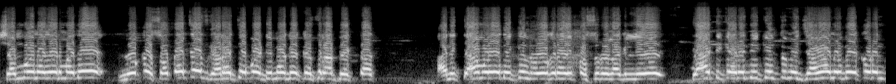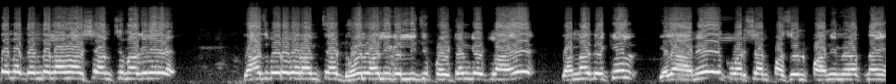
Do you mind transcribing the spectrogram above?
शंभूनगरमध्ये लोक स्वतःच्याच घराच्या पाठीमागे कचरा फेकतात. आणि त्यामुळे देखील रोगराई पसरू लागली आहे. त्या ठिकाणी देखील तुम्ही जवान उभे करून त्यांना दंड लावा अशी आमची मागणी आहे. त्याचबरोबर आमच्या ढोलवाली गल्लीची पैठण गेटला आहे. त्यांना देखील गेल्या अनेक वर्षांपासून पाणी मिळत नाही.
